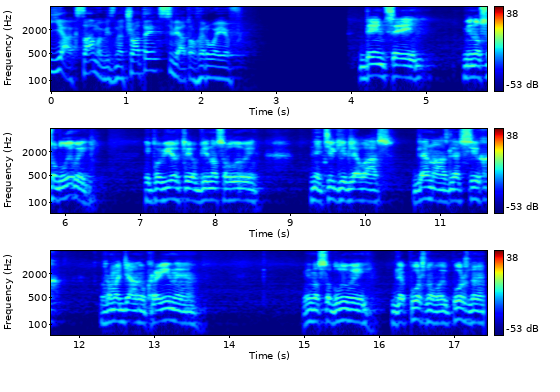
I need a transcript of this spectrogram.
як саме відзначати свято героїв. День цей він особливий, і повірте, він особливий не тільки для вас, для нас, для всіх громадян України. Він особливий для кожного і кожної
